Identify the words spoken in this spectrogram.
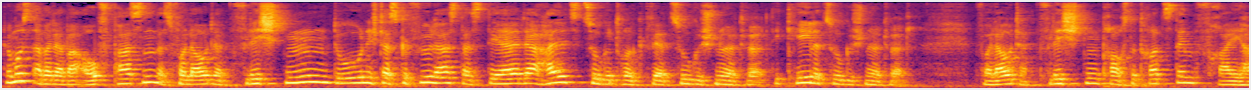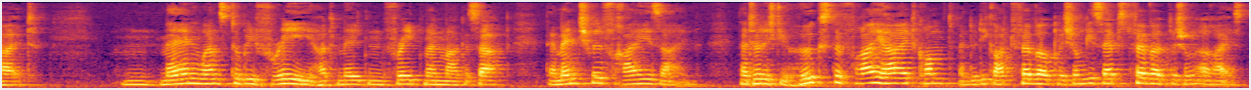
Du musst aber dabei aufpassen, dass vor lauter Pflichten du nicht das Gefühl hast, dass der der Hals zugedrückt wird, zugeschnürt wird, die Kehle zugeschnürt wird. Vor lauter Pflichten brauchst du trotzdem Freiheit. Man wants to be free, hat Milton Friedman mal gesagt. Der Mensch will frei sein. Natürlich die höchste Freiheit kommt, wenn du die Gottverwirklichung, die Selbstverwirklichung erreichst,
